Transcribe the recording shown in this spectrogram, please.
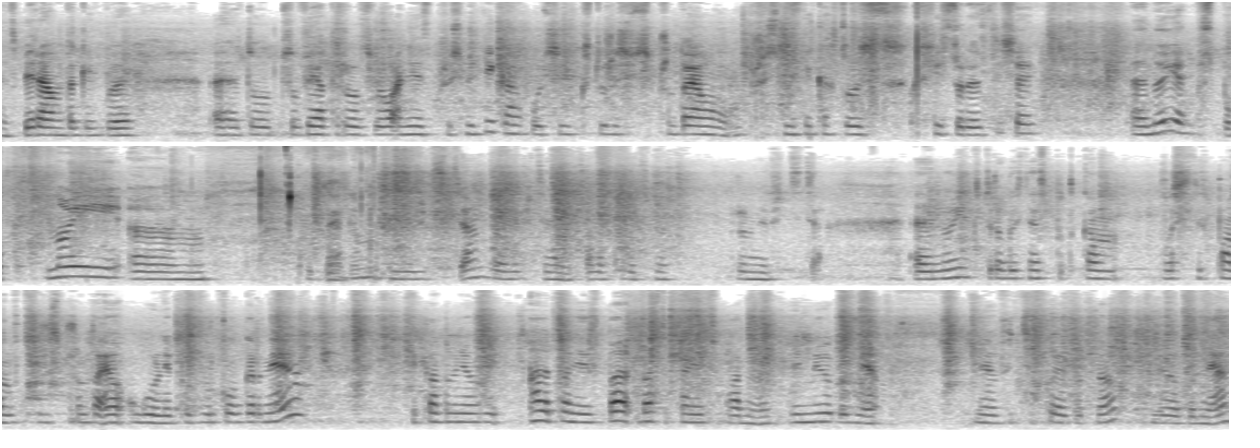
zbierają tak jakby e, to, co wiatr rozwiał, a nie jest przy śmietnikach, bo ci, którzy sprzątają przy śmietnikach, to jest historia z dzisiaj. E, No i jakby spoko. No i um, kurde, jak ja mnie nie widzicie, bo ja nie widzę nic, ale powiedzmy, że mnie widzicie. E, No i któregoś dnia spotykam właśnie tych panów, którzy sprzątają ogólnie podwórko ogarniają. I pan do mnie mówi, ale pani jest ba bardzo pani jest ładna. I miłego dnia. Nie wiem, dziękuję bardzo. Miłego dnia.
